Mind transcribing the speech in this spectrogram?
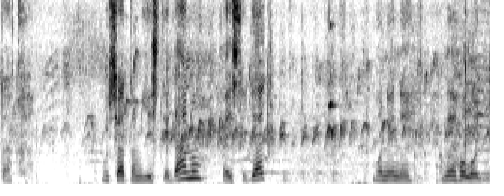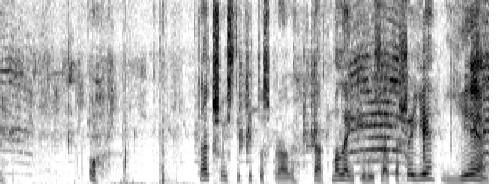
Так. Уся там їсти дано, хай сидять. Вони не, не голодні. О, так, щось такі то справи. Так, маленькі гусята ще є? Є.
